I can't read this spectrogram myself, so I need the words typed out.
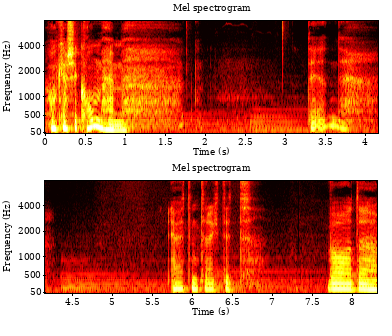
Hon kanske kom hem. Det, det, jag vet inte riktigt vad... Eh,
